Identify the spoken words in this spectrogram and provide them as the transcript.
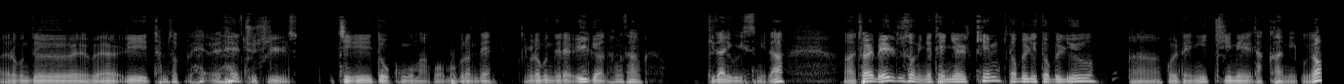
어, 여러분들이 참석해 주실지도 궁금하고 뭐 그런데 여러분들의 의견 항상 기다리고 있습니다. 아, 저의 메일 주소는요, 대니얼킴 ww 아, 골뱅이 gmail.com이고요.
